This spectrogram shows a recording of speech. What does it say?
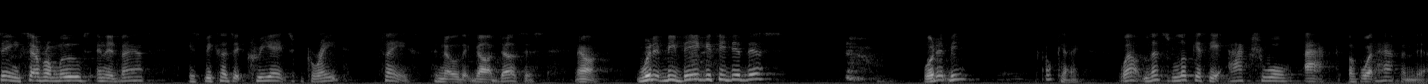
seeing several moves in advance, is because it creates great faith to know that God does this. Now, would it be big if He did this? Would it be? Okay. Well, let's look at the actual act of what happened then.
